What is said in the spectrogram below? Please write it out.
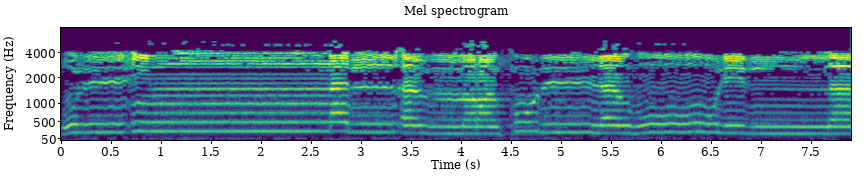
قل إن الأمر كله لله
